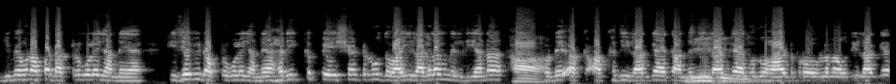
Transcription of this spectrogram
ਜਿਵੇਂ ਹੁਣ ਆਪਾਂ ਡਾਕਟਰ ਕੋਲੇ ਜਾਂਦੇ ਆ ਕਿਸੇ ਵੀ ਡਾਕਟਰ ਕੋਲੇ ਜਾਂਦੇ ਆ ਹਰ ਇੱਕ ਪੇਸ਼ੈਂਟ ਨੂੰ ਦਵਾਈ ਅਲੱਗ-ਅਲੱਗ ਮਿਲਦੀ ਹੈ ਨਾ ਤੁਹਾਡੇ ਅੱਖ ਦੀ ਅਲੱਗ ਹੈ ਕੰਨ ਦੀ ਅਲੱਗ ਹੈ। ਤੁਹਾਨੂੰ ਹਾਰਟ ਪ੍ਰੋਬਲਮ ਹੈ ਉਹਦੀ ਅਲੱਗ ਹੈ।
